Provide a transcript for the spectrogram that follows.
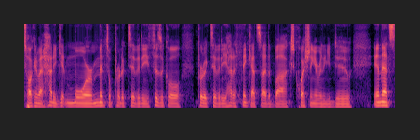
talking about how to get more mental productivity, physical productivity, how to think outside the box, questioning everything you do. And that's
